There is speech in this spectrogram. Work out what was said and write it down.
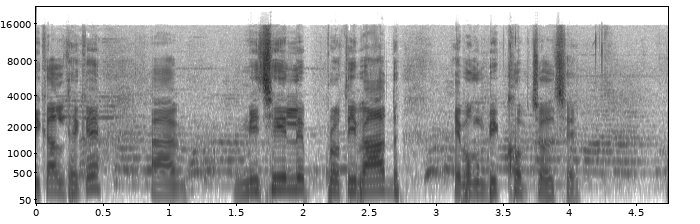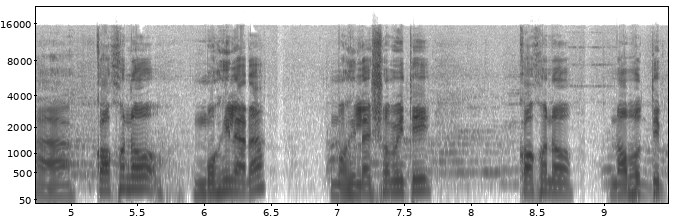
বিকাল থেকে মিছিল, প্রতিবাদ এবং বিক্ষোভ চলছে। কখনো মহিলারা, মহিলা সমিতি, কখনো নবদ্বীপ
